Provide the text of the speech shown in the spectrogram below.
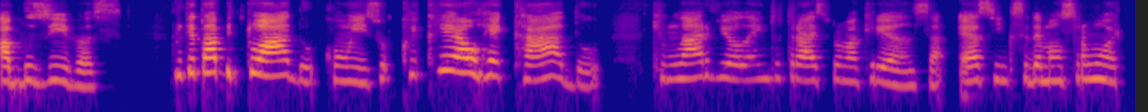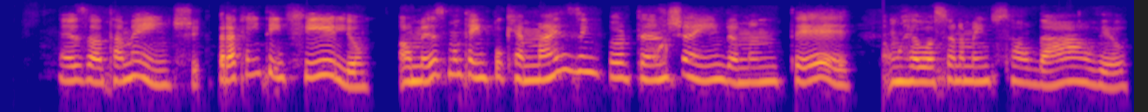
abusivas, porque tá habituado com isso. O que é o recado que um lar violento traz para uma criança? É assim que se demonstra amor. Exatamente. Para quem tem filho, ao mesmo tempo que é mais importante ainda manter um relacionamento saudável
